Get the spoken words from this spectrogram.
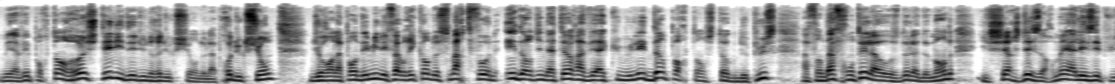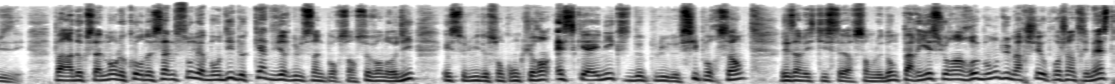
mais avait pourtant rejeté l'idée d'une réduction de la production. Durant la pandémie, les fabricants de smartphones et d'ordinateurs avaient accumulé d'importants stocks de puces afin d'affronter la hausse de la demande. Ils cherchent désormais à les épuiser. Paradoxalement, le cours de Samsung a bondi de 4,5% ce vendredi et celui de son concurrent SK de plus de 6%. Les investisseurs semblent donc parier sur un rebond du marché au prochain trimestre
